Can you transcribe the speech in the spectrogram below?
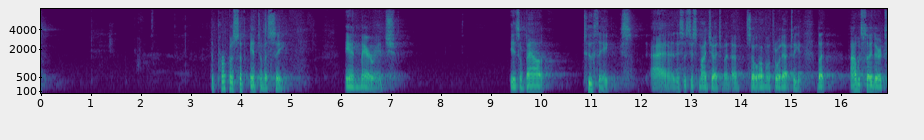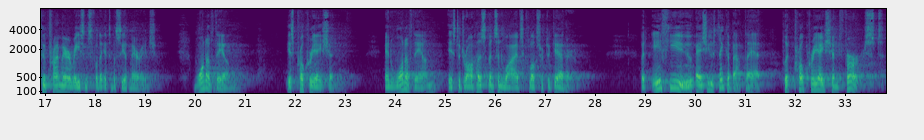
The purpose of intimacy in marriage is about two things. I, this is just my judgment, so I'm going to throw it out to you. But I would say there are two primary reasons for the intimacy of marriage. One of them is procreation, and one of them is to draw husbands and wives closer together. But if you, as you think about that, put procreation first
